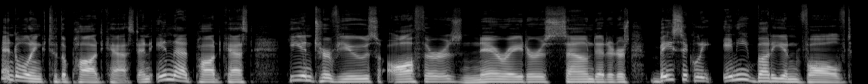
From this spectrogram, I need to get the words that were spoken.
and a link to the podcast. And in that podcast, he interviews authors, narrators, sound editors, basically anybody involved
